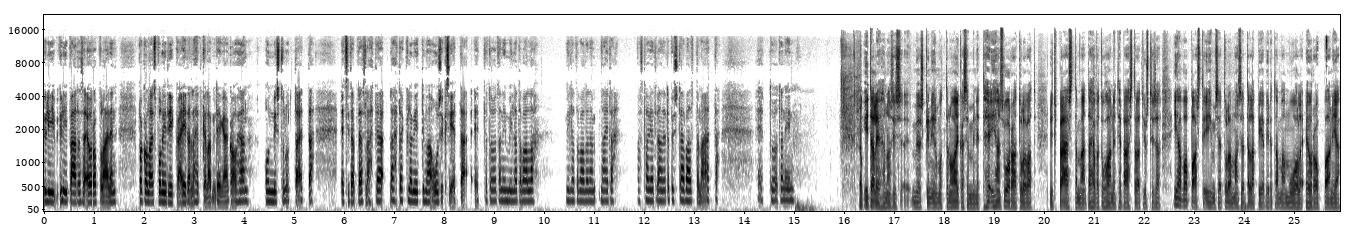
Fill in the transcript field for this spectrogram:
yli, ylipäätänsä eurooppalainen pakolaispolitiikka ei tällä hetkellä mitenkään kauhean onnistunutta, että, että sitä pitäisi lähteä, lähteä kyllä miettimään uusiksi, että, että tuota, niin millä tavalla, millä tavalla näitä vastaavia tilanteita pystytään välttämään, että, että tuota, niin, No. Italiahan on siis myöskin ilmoittanut aikaisemmin, että he ihan suoraan tulevat nyt päästämään, tai he ovat tuhannet, he päästävät justiinsa ihan vapaasti ihmisiä tulemaan sieltä läpi ja virtaamaan muualle Eurooppaan. Ja,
